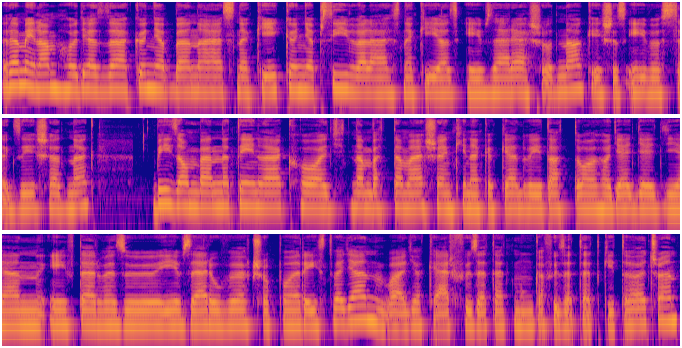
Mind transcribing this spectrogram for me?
Remélem, hogy ezzel könnyebben állsz neki, könnyebb szívvel állsz neki az évzárásodnak és az évösszegzésednek. Bízom benne tényleg, hogy nem vettem el senkinek a kedvét attól, hogy egy-egy ilyen évtervező, évzáró workshopon részt vegyen, vagy akár füzetett munkafüzetet kitöltsön,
